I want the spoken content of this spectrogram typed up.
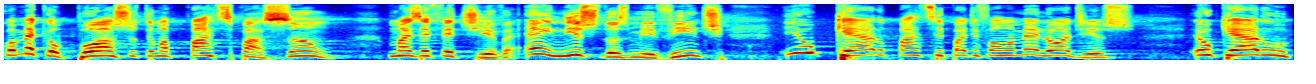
Como é que eu posso ter uma participação mais efetiva? É início de 2020 e eu quero participar de forma melhor disso. Eu quero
